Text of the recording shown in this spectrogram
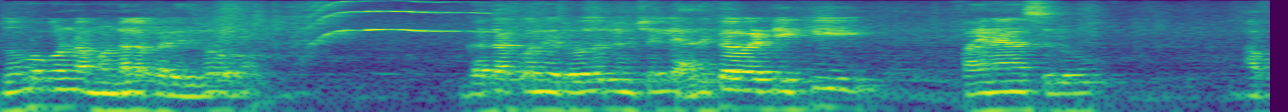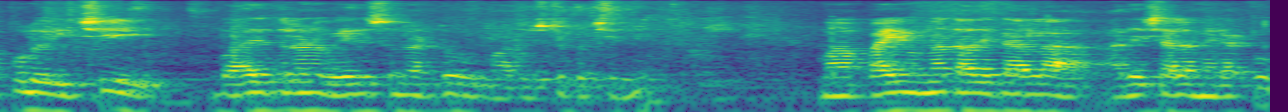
దుమ్మకొండ మండల పరిధిలో గత కొన్ని రోజుల నుంచి వెళ్ళి అధిక వడ్డీకి ఫైనాన్సులు అప్పులు ఇచ్చి బాధితులను వేధిస్తున్నట్టు మా దృష్టికి వచ్చింది. మా పై ఉన్నతాధికారుల ఆదేశాల మేరకు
